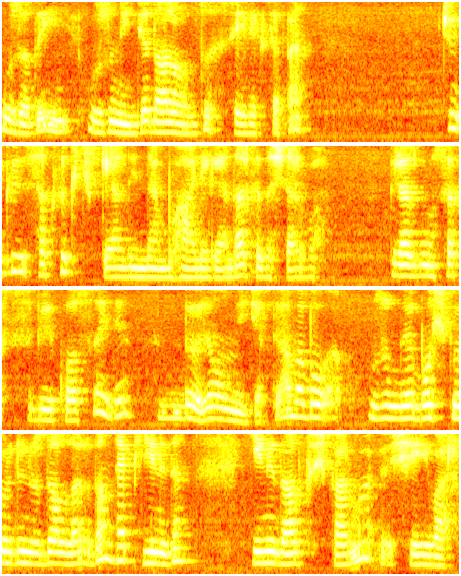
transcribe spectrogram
uzadı. Uzun ince dal oldu seyrek sepen. Çünkü saksı küçük geldiğinden bu hale geldi arkadaşlar bu. Biraz bunun saksısı büyük olsaydı böyle olmayacaktı. Ama bu uzun boş gördüğünüz dallardan hep yeniden yeni dal fışkarma şeyi var.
